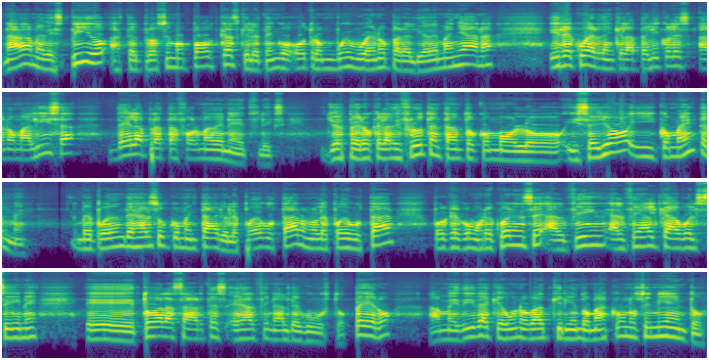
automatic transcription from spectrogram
nada, me despido hasta el próximo podcast, que le tengo otro muy bueno para el día de mañana. Y recuerden que la película es Anomaliza de la plataforma de Netflix. Yo espero que la disfruten tanto como lo hice yo y coméntenme me pueden dejar su comentario, les puede gustar o no les puede gustar, porque como recuérdense, al fin, al fin y al cabo el cine eh, todas las artes es al final de gusto, pero a medida que uno va adquiriendo más conocimiento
